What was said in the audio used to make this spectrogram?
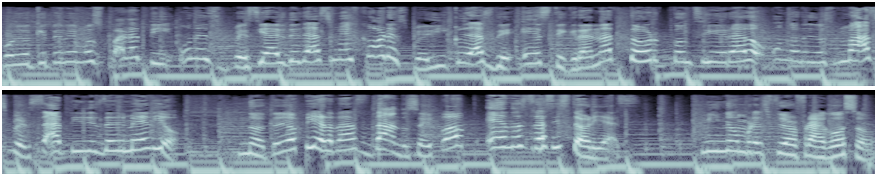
por lo que tenemos para ti un especial de las mejores películas de este gran actor considerado uno de los más versátiles del medio. No te lo pierdas dándose pop en nuestras historias. Mi nombre es Flor Fragoso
